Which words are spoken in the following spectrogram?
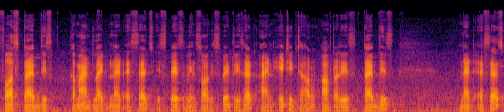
first type this command like net sh space winsock space reset and hit enter. After this type this net sh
